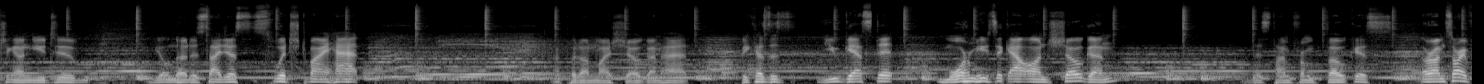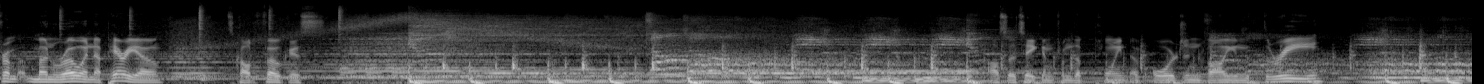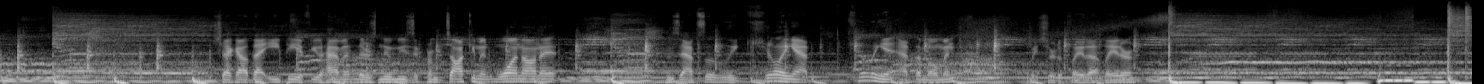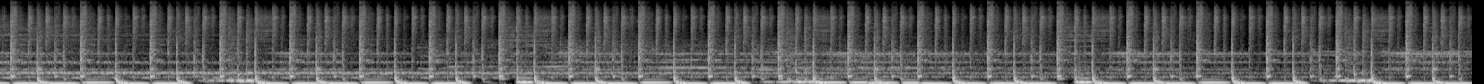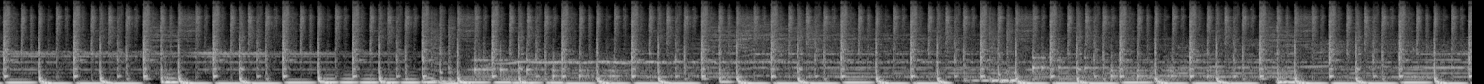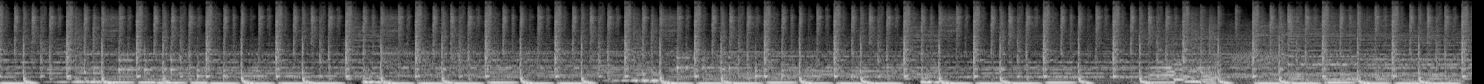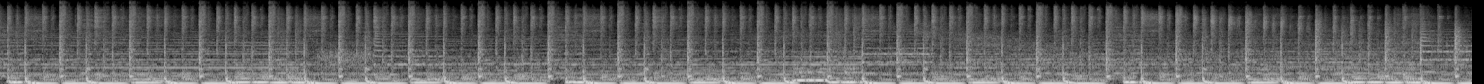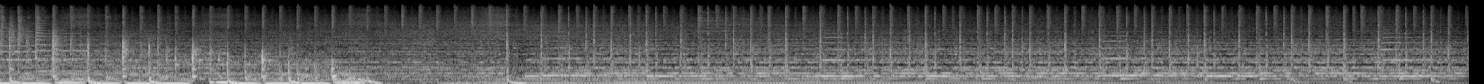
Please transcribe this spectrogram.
Watching on YouTube, you'll notice I just switched my hat. I put on my Shogun hat because it's, you guessed it, more music out on Shogun. This time from Focus, or I'm sorry, from Monrroe and Aperio. It's called Focus. Also taken from the Point of Origin Volume 3. Check out that EP if you haven't. There's new music from Document 1 on it, who's absolutely killing at killing it at the moment. I'll be sure to play that later.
